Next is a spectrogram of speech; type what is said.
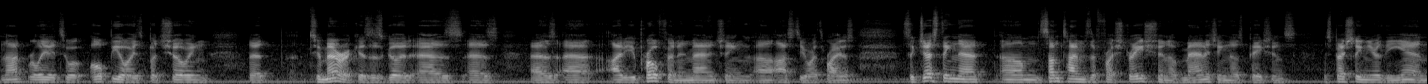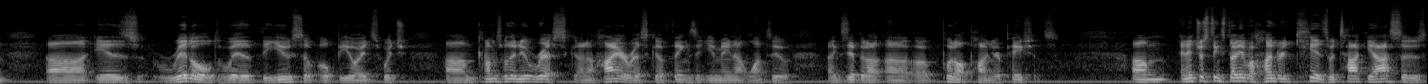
not related to opioids, but showing that turmeric is as good as as as uh, ibuprofen in managing uh, osteoarthritis, suggesting that um, sometimes the frustration of managing those patients, especially near the end, uh, is riddled with the use of opioids, which um, comes with a new risk and a higher risk of things that you may not want to exhibit, uh, uh, put upon your patients. Um, an interesting study of 100 kids with Takayasu's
